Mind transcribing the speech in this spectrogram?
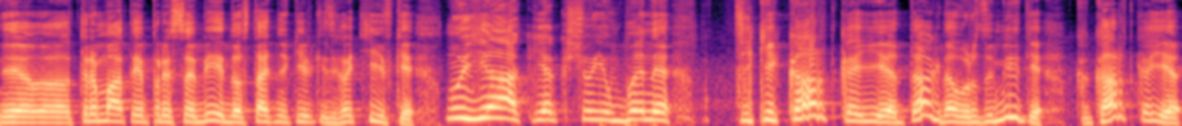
е, тримати при собі достатню кількість готівки. Ну як, якщо і в мене тільки картка є, так да, ви розумієте? Картка є.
